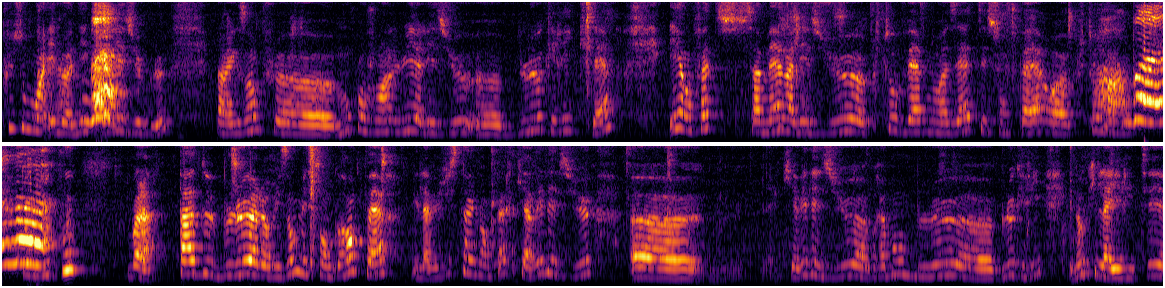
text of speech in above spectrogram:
plus ou moins éloigné qui a les yeux bleus par exemple, euh, mon conjoint, lui, a les yeux euh, bleu gris clair. Et en fait, sa mère a les yeux euh, plutôt vert noisette et son père plutôt marron. Donc du coup, voilà, pas de bleu à l'horizon, mais son grand-père, il avait juste un grand-père qui avait les yeux... qui avait des yeux vraiment bleu, bleu gris et donc il a hérité,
